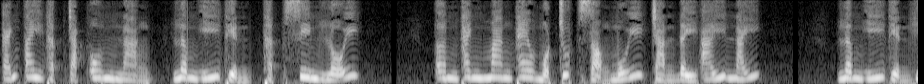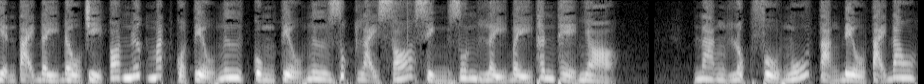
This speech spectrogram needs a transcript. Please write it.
cánh tay thật chặt ôm nàng, lâm ý thiện thật xin lỗi. Âm thanh mang theo một chút giọng mũi tràn đầy ái náy. Lâm Ý Thiển hiện tại đầy đầu chỉ có nước mắt của tiểu ngư cùng tiểu ngư giúp lại xó xỉnh run lẩy bẩy thân thể nhỏ. Nàng lục phủ ngũ tạng đều tại đau.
